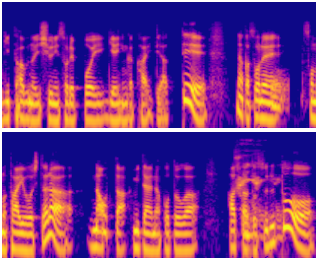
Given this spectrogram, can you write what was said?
GitHub の異臭にそれっぽい原因が書いてあって、なんかそれ、その対応したら治ったみたいなことがあったとすると、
